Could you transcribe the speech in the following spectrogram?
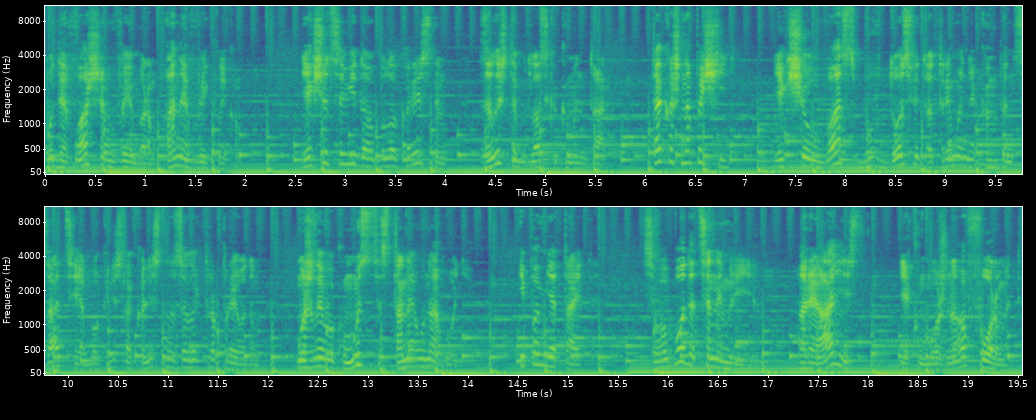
буде вашим вибором, а не викликом. Якщо це відео було корисним, залиште, будь ласка, коментар. Також напишіть, якщо у вас був досвід отримання компенсації або крісла колісного з електроприводом. Можливо, комусь це стане у нагоді. І пам'ятайте, свобода це не мрія, а реальність, яку можна оформити.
